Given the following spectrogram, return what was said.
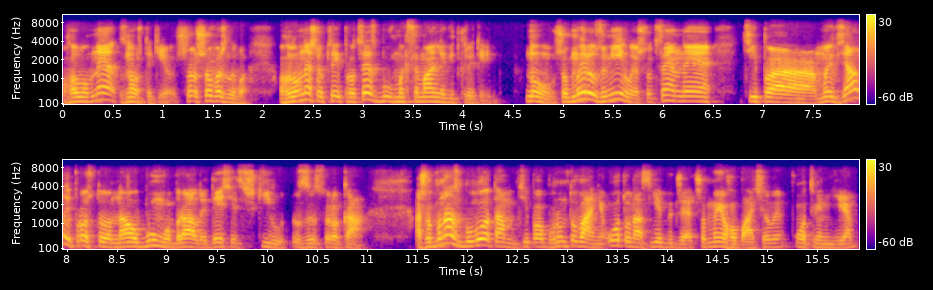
Головне, знову ж таки, що, що важливо, головне, щоб цей процес був максимально відкритий. Ну, щоб ми розуміли, що це не типа ми взяли просто на обум обрали 10 шкіл з 40. А щоб у нас було там, типу, обґрунтування: от у нас є бюджет, щоб ми його бачили, от він є.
